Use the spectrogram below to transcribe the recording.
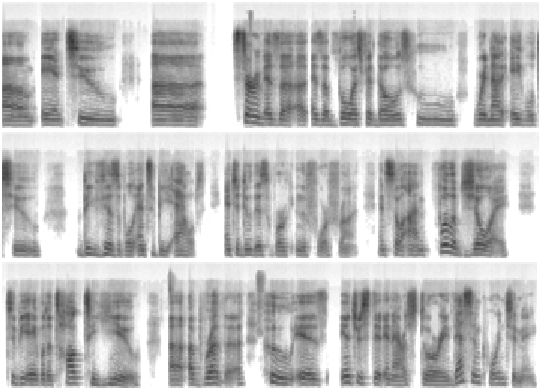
um, and to uh, serve as a, as a voice for those who were not able to be visible and to be out and to do this work in the forefront. And so I'm full of joy to be able to talk to you, uh, a brother who is interested in our story. That's important to me.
